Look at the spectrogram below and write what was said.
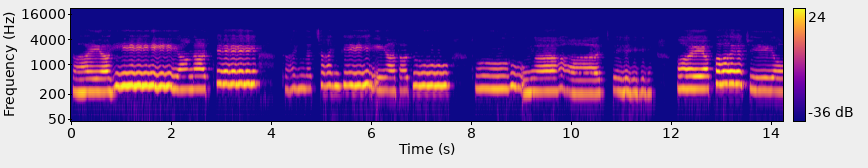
Kaya hi angate Tainga changi atatu tungate. Aya paya chio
